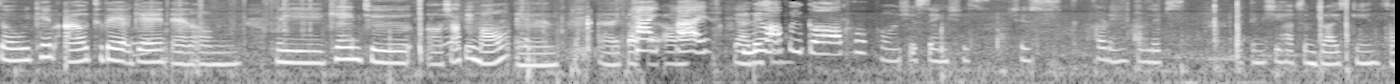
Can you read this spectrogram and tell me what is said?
So we came out today again and um, we came to a shopping mall and I thought Hi, that, um, hi. yeah, pick oh, she's saying she's she's hurting her lips. I think she have some dry skin, so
